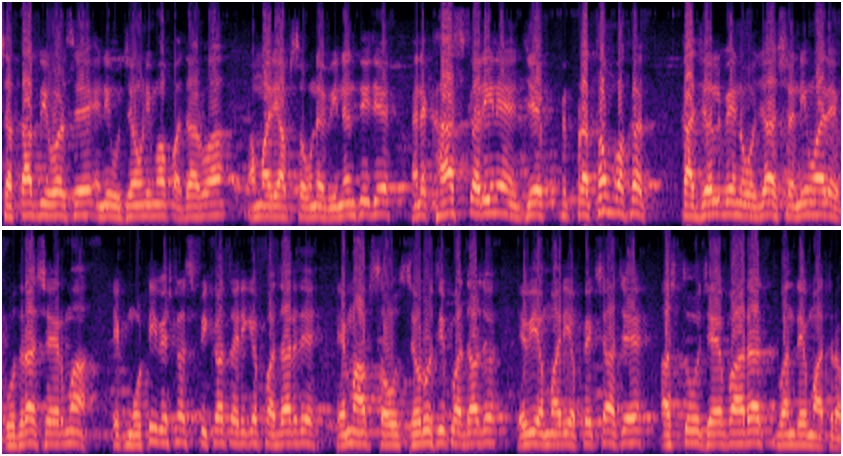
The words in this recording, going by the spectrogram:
શતાબ્દી વર્ષે એની ઉજવણીમાં પધારવા અમારી આપ સૌને વિનંતી છે. અને ખાસ કરીને જે પ્રથમ વખત કાજલબેન ઓઝા શનિવારે ગોધરા શહેરમાં એક મોટિવેશનલ સ્પીકર તરીકે પધારશે એમાં આપ સૌ જરૂરથી પધારજો. એવી અમારી અપેક્ષા છે. અસ્તુ, જય ભારત, વંદે માતરમ.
